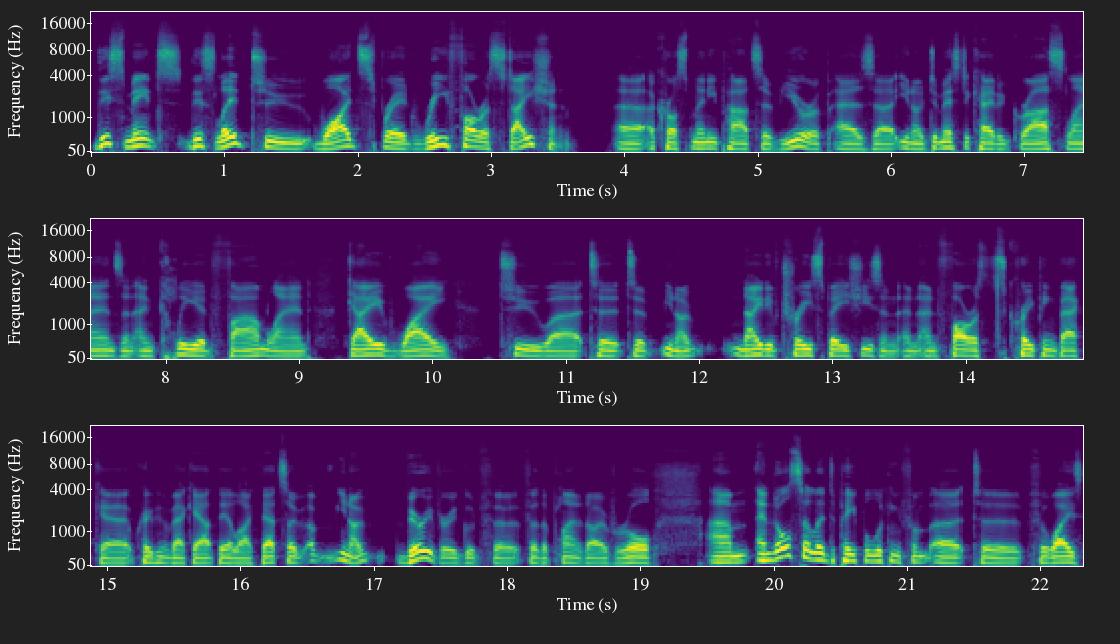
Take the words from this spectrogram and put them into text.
this meant this led to widespread reforestation uh, across many parts of Europe as uh, you know domesticated grasslands and, and cleared farmland gave way to uh, to to you know native tree species and, and, and forests creeping back uh, creeping back out there like that. So uh, you know very very good for, for the planet overall, um, and it also led to people looking for uh, to for ways.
